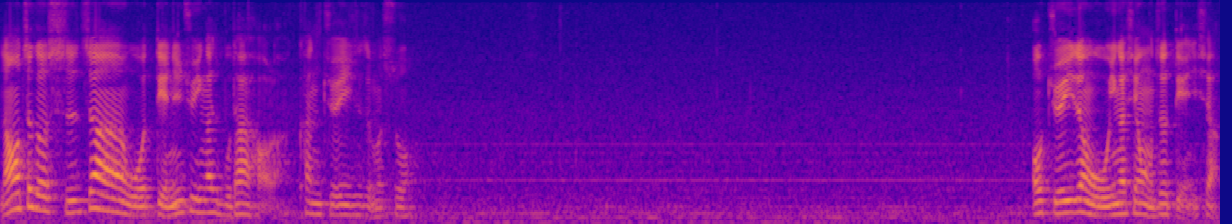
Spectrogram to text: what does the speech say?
然后这个实战我点进去应该是不太好了，看决议是怎么说。哦，决议任务我应该先往这点一下，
